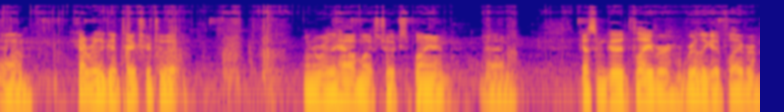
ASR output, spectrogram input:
um, got really good texture to it. I don't really have much to explain it. Um, got some good flavor, really good flavor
